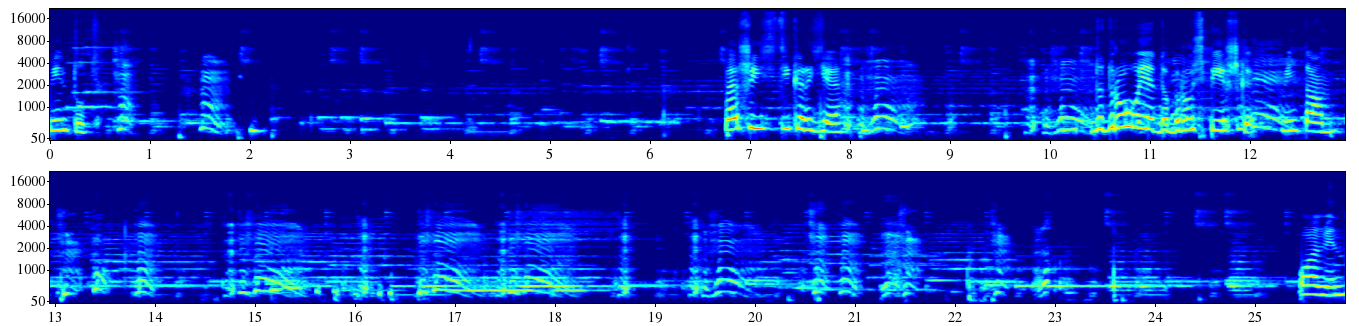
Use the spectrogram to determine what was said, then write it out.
Він тут. Перший стікер є. До другого я доберусь пішки. Він там. Он він.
